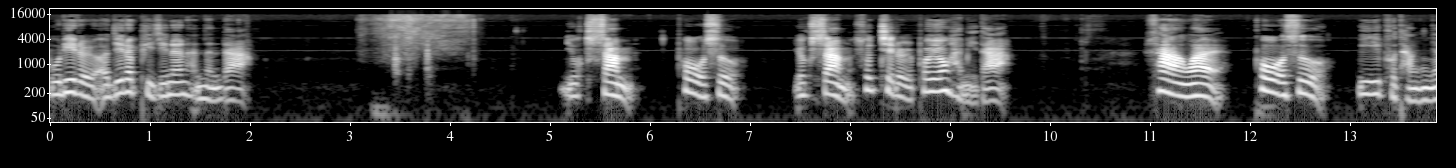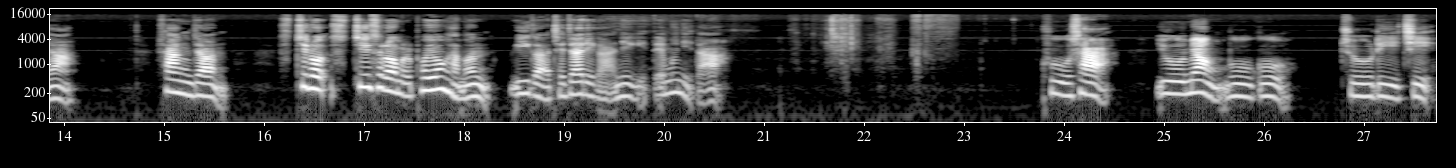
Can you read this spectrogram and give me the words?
무리를 어지럽히지는 않는다. 63. 포수, 63. 수치를 포용합니다. 상활, 포수, 위부당냐. 상전, 수치로, 수치스러움을 포용함은 위가 제자리가 아니기 때문이다. 구사, 유명, 무구, 주리지.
